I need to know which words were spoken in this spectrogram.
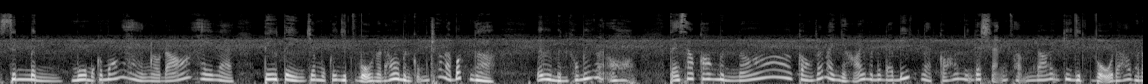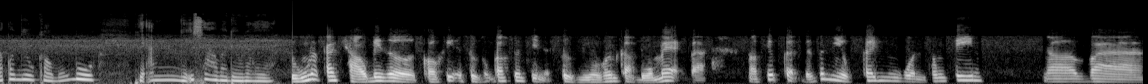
xin mình mua một cái món hàng nào đó hay là tiêu tiền cho một cái dịch vụ nào đó mà mình cũng rất là bất ngờ. Bởi vì mình không biết là ồ tại sao con mình nó còn rất là nhỏ mà nó đã biết là có những cái sản phẩm đó những cái dịch vụ đó và nó có nhu cầu muốn mua. Thì anh nghĩ sao về điều này ạ? À? đúng là các cháu bây giờ có khi sử dụng các chương trình điện tử nhiều hơn cả bố mẹ và nó tiếp cận với rất nhiều kênh nguồn thông tin à, và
